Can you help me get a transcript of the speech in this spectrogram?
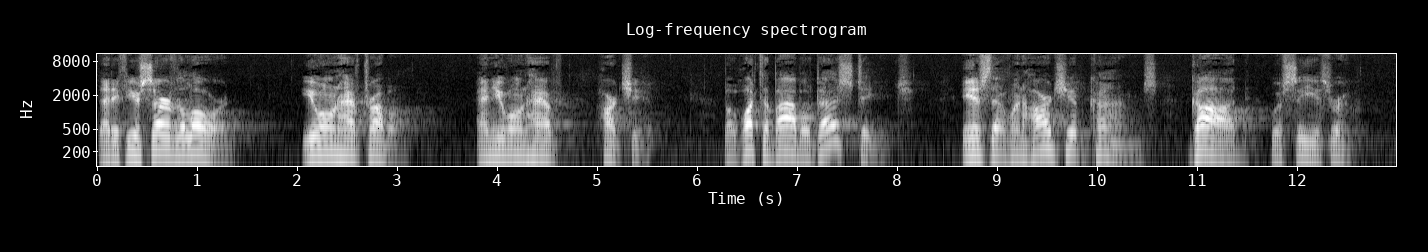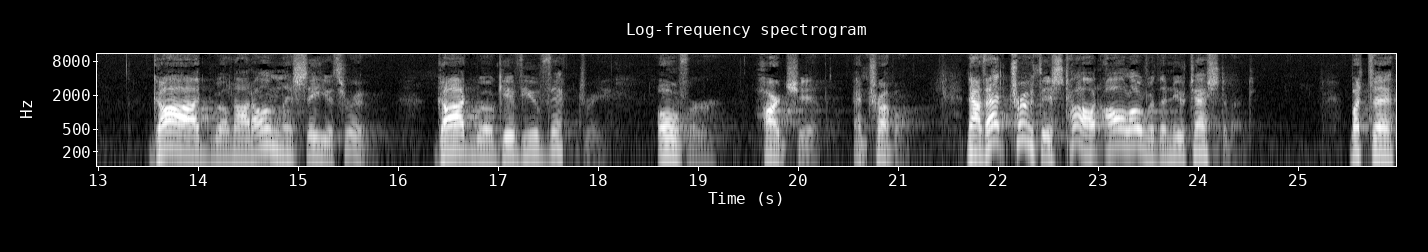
that if you serve the Lord, you won't have trouble and you won't have hardship. But what the Bible does teach is that when hardship comes, God will see you through. God will not only see you through, God will give you victory over hardship and trouble. Now, that truth is taught all over the New Testament. But the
